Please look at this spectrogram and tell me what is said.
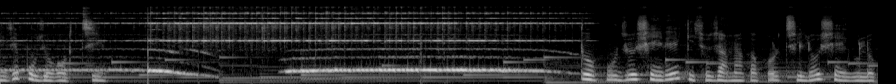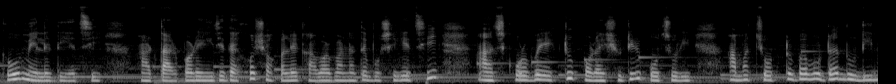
এই যে পুজো করছি। তো পুজো সেরে কিছু জামা কাপড় ছিল, সেগুলোকেও মেলে দিয়েছি। আর তারপরে এই যে দেখো, সকালের খাবার বানাতে বসে গেছি। আজ করব একটু কড়াইশুটির কচুরি। আমার ছোট্ট বাবুটা দুদিন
